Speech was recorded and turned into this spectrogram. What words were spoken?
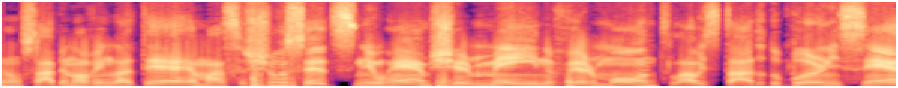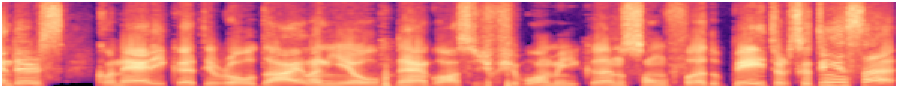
não sabe, a Nova Inglaterra é Massachusetts, New Hampshire, Maine, Vermont, lá o estado do Bernie Sanders, Connecticut e Rhode Island, e eu né, gosto de futebol americano, sou um fã do Patriots. Eu tenho essa,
